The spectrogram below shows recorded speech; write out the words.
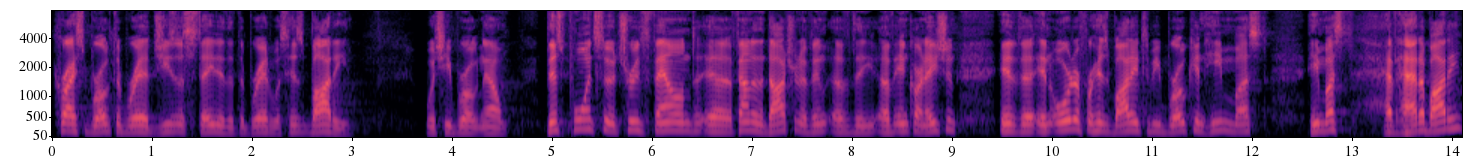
Christ broke the bread, Jesus stated that the bread was his body, which he broke. Now, this points to a truth found, uh, found in the doctrine of, in, of, the, of incarnation. It, uh, in order for his body to be broken, he must, he must have had a body.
